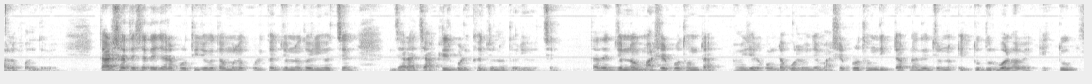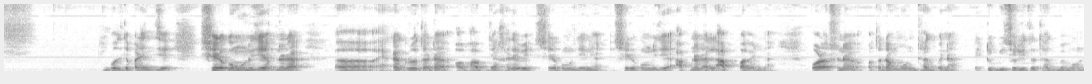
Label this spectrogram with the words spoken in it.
ভালো ফল দেবে। তার সাথে সাথে যারা প্রতিযোগিতামূলক পরীক্ষার জন্য তৈরি হচ্ছেন, যারা চাকরির পরীক্ষার জন্য তৈরি হচ্ছেন, তাদের জন্য মাসের প্রথমটা, আমি যেরকমটা বললাম যে মাসের প্রথম দিকটা আপনাদের জন্য একটু দুর্বল হবে, একটু বলতে পারেন যে সেরকম অনুযায়ী আপনারা একাগ্রতাটা অভাব দেখা দেবে, সেরকম দিনে সেরকম যে আপনারা লাভ পাবেন না। পড়াশোনায় অতটা মন থাকবে না, একটু বিচলিত থাকবে মন,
